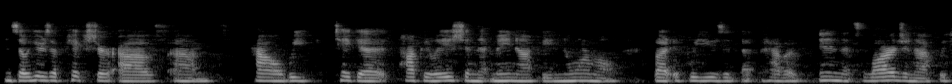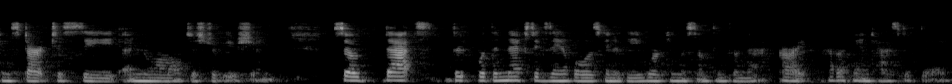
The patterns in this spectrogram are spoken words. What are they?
And so here's a picture of um, how we take a population that may not be normal but if we use it, uh, have an n that's large enough, we can start to see a normal distribution. So that's the, what the next example is going to be, working with something from that. All right, have a fantastic day.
